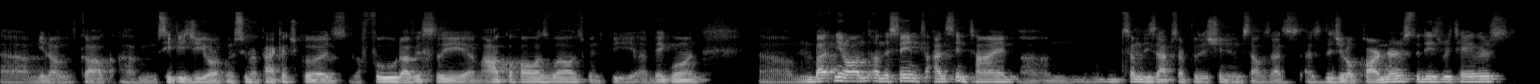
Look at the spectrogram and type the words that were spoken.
Um, you know, we've got um, CPG or consumer packaged goods, you know, food, obviously, alcohol as well is going to be a big one. but you know, on, on, the same at the same time, some of these apps are positioning themselves as as digital partners to these retailers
